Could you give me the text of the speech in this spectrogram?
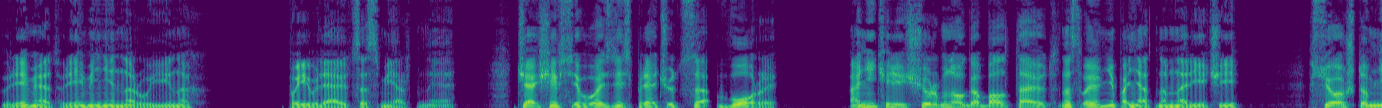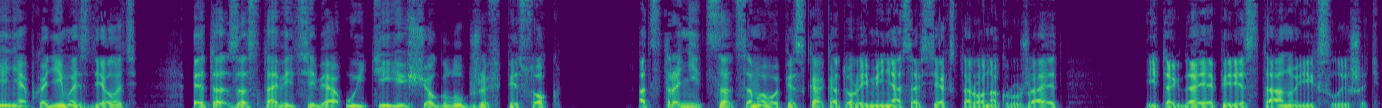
Время от времени на руинах появляются смертные. Чаще всего здесь прячутся воры. Они чересчур много болтают на своем непонятном наречии. Все, что мне необходимо сделать, это заставить себя уйти еще глубже в песок, отстраниться от самого песка, который меня со всех сторон окружает, и тогда я перестану их слышать.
